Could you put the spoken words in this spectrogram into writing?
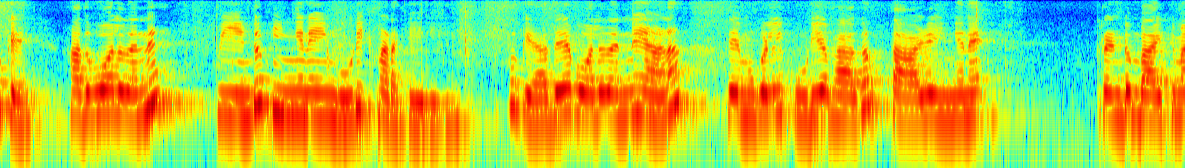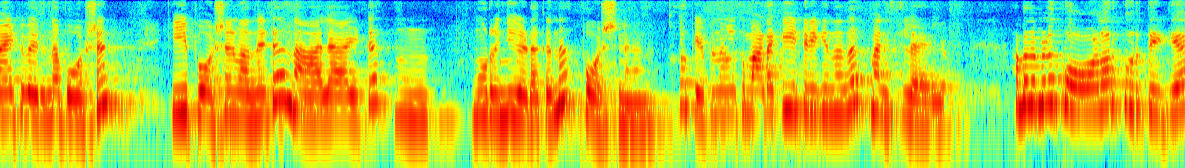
ഓക്കെ അതുപോലെ തന്നെ വീണ്ടും ഇങ്ങനെയും കൂടി മടക്കിയിരിക്കുന്നു. ഓക്കെ അതേപോലെ തന്നെയാണ് മുകളിൽ കൂടിയ ഭാഗം താഴെ ഇങ്ങനെ ഫ്രണ്ടും ബാക്കുമായിട്ട് വരുന്ന പോർഷൻ ഈ പോർഷൻ വന്നിട്ട് നാലായിട്ട് മുറിഞ്ഞു കിടക്കുന്ന പോർഷനാണ് ഓക്കെ അപ്പോൾ നിങ്ങൾക്ക് മടക്കിയിട്ടിരിക്കുന്നത് മനസ്സിലായല്ലോ. അപ്പോൾ നമ്മൾ കോളർ കുർത്തിക്ക്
